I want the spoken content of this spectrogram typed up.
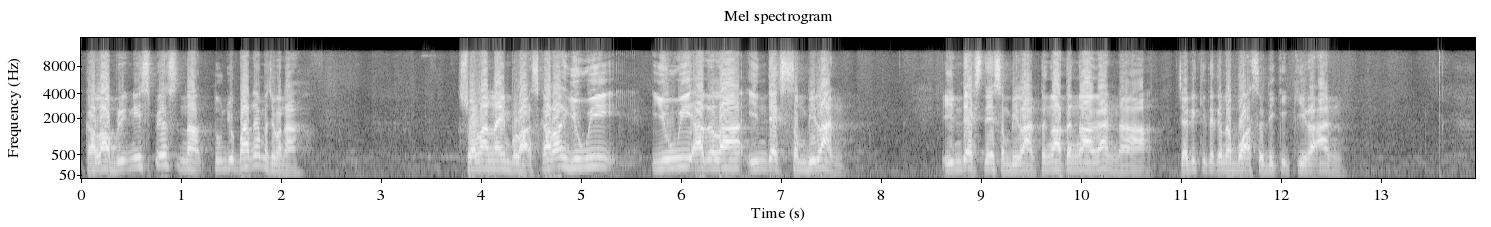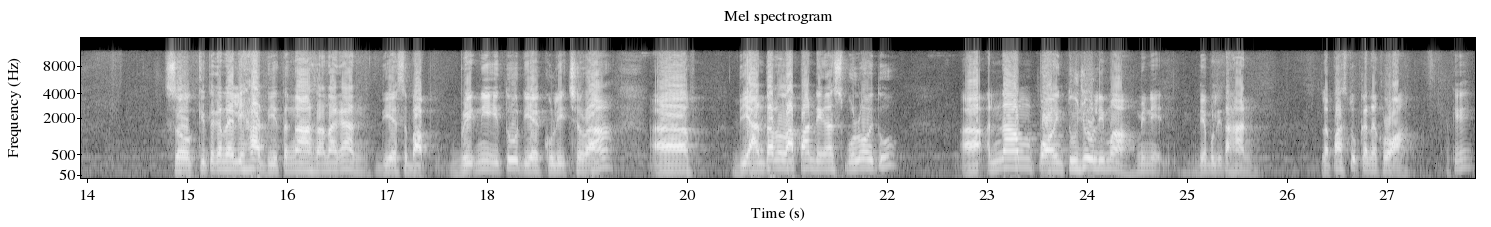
Kalau Britney Spears nak tunjuk badan macam mana? Soalan lain pula. Sekarang UV UV adalah indeks 9. Indeks dia 9, tengah-tengah kan. Nah, jadi kita kena buat sedikit kiraan. So, kita kena lihat di tengah sana kan. Dia sebab Britney itu dia kulit cerah. Uh, di antara 8 dengan 10 itu uh, 6.75 minit dia boleh tahan. Lepas tu kena keluar. Okey,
